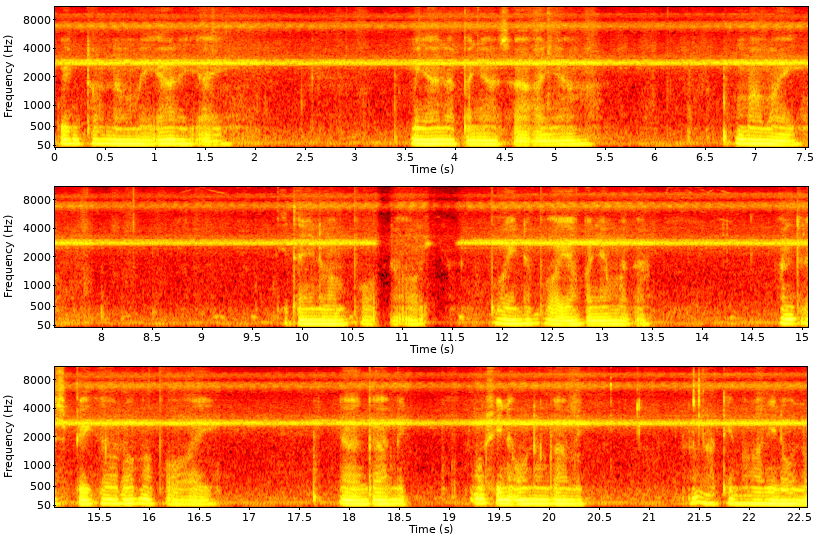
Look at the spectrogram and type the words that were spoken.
kwento ng may-ari ay minana pa niya sa kanyang mamay. Kita niyo naman po buhay na buhay ang kanyang mata. Ang Tres Pico Roma po ay nagagamit o sinaunang gamit ng ating mga ninuno.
